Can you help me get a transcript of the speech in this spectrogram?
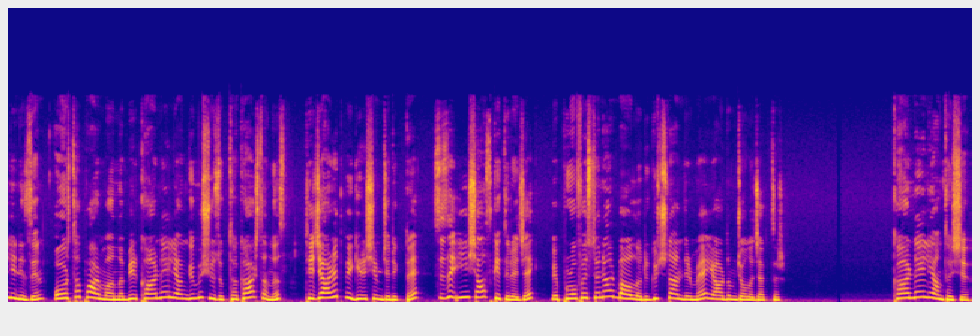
elinizin orta parmağına bir karnelyan gümüş yüzük takarsanız ticaret ve girişimcilikte size iyi şans getirecek ve profesyonel bağları güçlendirmeye yardımcı olacaktır. Karnelyan taşı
